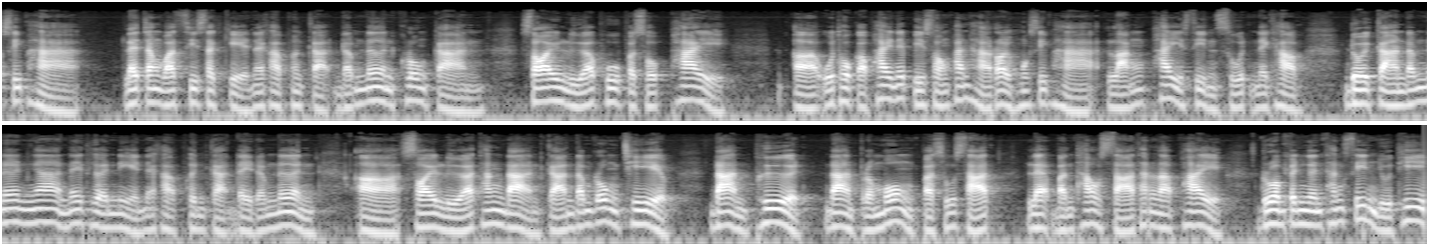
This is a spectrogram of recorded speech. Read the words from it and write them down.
2565 และจังหวัดศรีสะเกดนะครับเพิ่งกะดำเนินโครงการ ซอยเหลือผู้ประสบภัยอุทกภัยในปี 2565 หลังภัยสิ้นสุดนะครับ โดยการดำเนินงานในเทือนนี้นะครับ เพิ่นการได้ดำเนินอซอยเหลือทั้งด้านการดำรงชีพ ด้านพืช ด้านประมงปศุสัตว์ และบรรเทาสาธารณภัย รวมเป็นเงินทั้งสิ้นอยู่ที่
